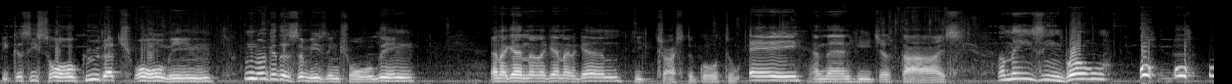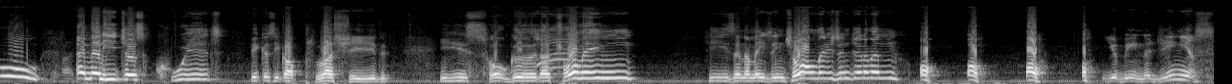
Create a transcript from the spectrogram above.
because he's so good at trolling. Look at this amazing trolling. And again and again and again he tries to go to A and then he just dies. Amazing bro. Oh, oh, oh. and then he just quits because he got plushied. He's so good at trolling. He's an amazing troll, ladies and gentlemen. Oh, oh, oh, oh, you've been a genius.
